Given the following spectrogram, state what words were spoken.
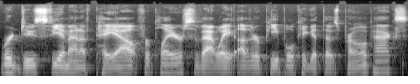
reduced the amount of payout for players, so that way other people could get those promo packs.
